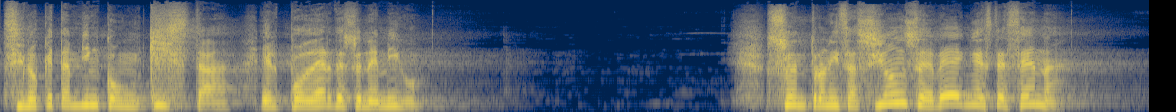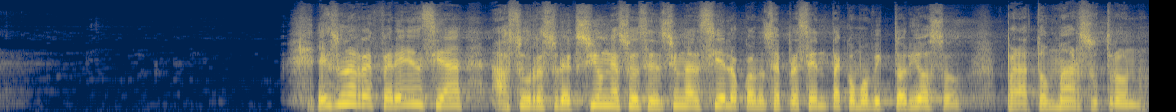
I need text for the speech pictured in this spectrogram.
sino que también conquista el poder de su enemigo. Su entronización se ve en esta escena. Es una referencia a su resurrección y a su ascensión al cielo cuando se presenta como victorioso para tomar su trono.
